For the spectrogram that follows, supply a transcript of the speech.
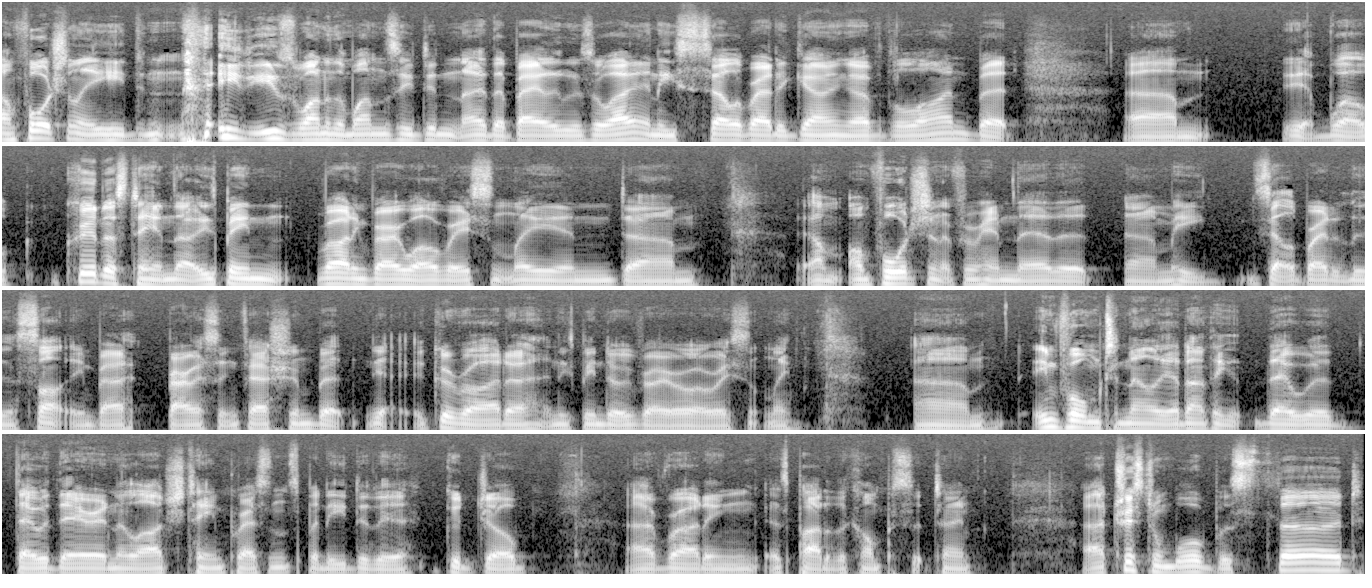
unfortunately, he didn't. he was one of the ones who didn't know that Bailey was away, and he celebrated going over the line. But um, yeah, well, kudos to him though. He's been riding very well recently, and um, I'm unfortunate for him there that um, he celebrated in a slightly embarrassing fashion. But yeah, a good rider, and he's been doing very well recently. Um, Inform Tonelli, I don't think they were they were there in a large team presence, but he did a good job uh, riding as part of the composite team. Uh, Tristan Ward was third.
